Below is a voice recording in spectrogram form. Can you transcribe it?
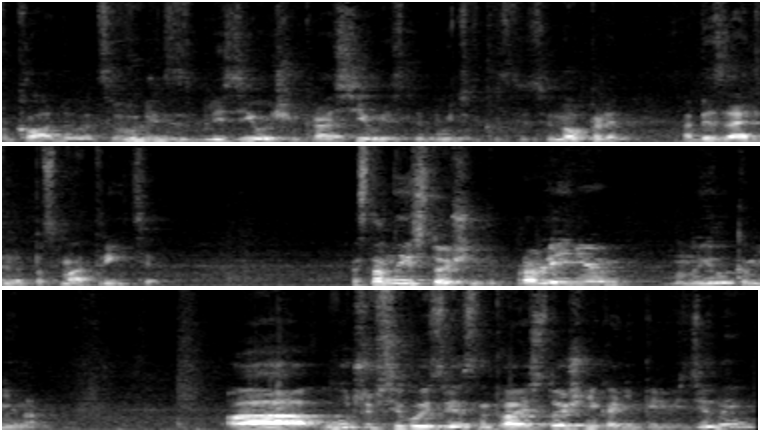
выкладывается. Выглядит вблизи очень красиво, если будете в Константинополе, обязательно посмотрите. Основные источники к правлению Мануила Камнина. А лучше всего известны два источника, они переведены,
